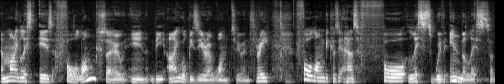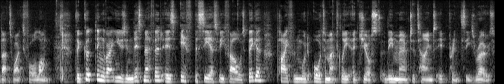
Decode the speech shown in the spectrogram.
Now my list is four long, so in the i will be zero, one, two, and 3. Four long because it has four lists within the list, so that's why it's four long. The good thing about using this method is if the CSV file was bigger, Python would automatically adjust the amount of times it prints these rows.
